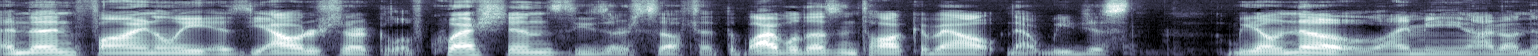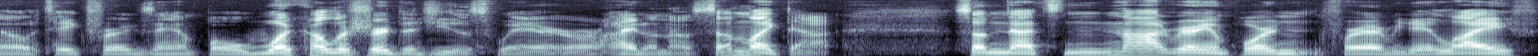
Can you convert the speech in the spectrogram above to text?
And then finally is the outer circle of questions. These are stuff that the Bible doesn't talk about that we just we don't know. I mean, I don't know. Take for example, what color shirt did Jesus wear or I don't know, something like that. Something that's not very important for everyday life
